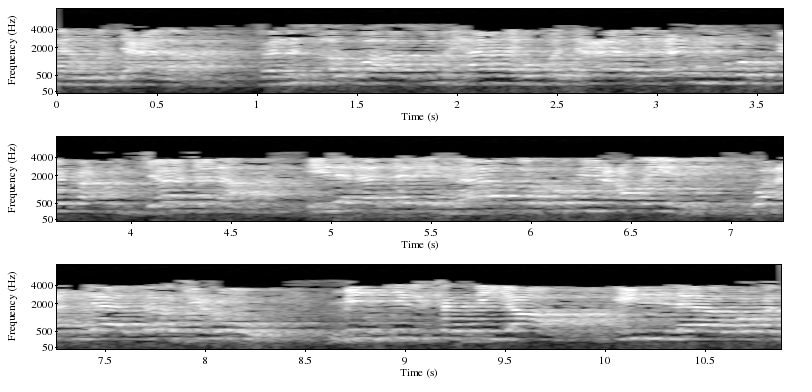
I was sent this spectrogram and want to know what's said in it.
سبحانه وتعالى. فنسأل الله سبحانه وتعالى أن يوفق حجاجنا إلى أداء هذا الركن العظيم وأن لا يرجعوا من تلك الديار إلا وقد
